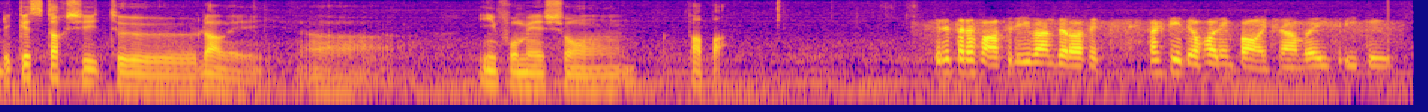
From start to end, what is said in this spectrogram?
request taxi to runway、information Papa。 Juliet Alpha 3106 taxi to holding point 1ランウェイ32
